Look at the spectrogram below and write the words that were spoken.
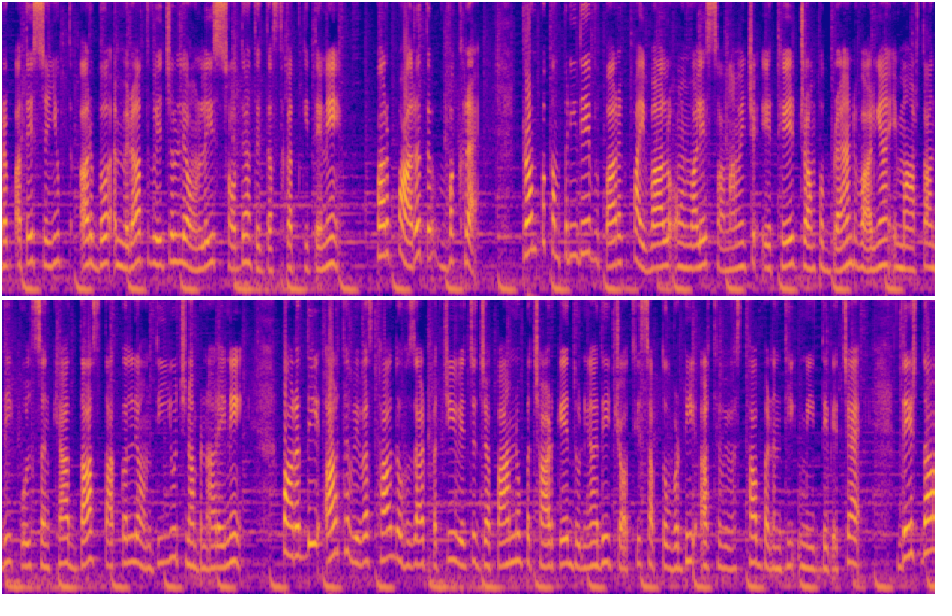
ਅਰਬ ਅਤੇ ਸੰਯੁਕਤ ਅਰਬ ਅਮੀਰਾਤ ਵਿੱਚ ਲਿਆਉਣ ਲਈ ਸੌਦਿਆਂ ਤੇ ਦਸਤਖਤ ਕੀਤੇ ਨੇ। ਪਰ ਭਾਰਤ ਵੱਖਰਾ ਹੈ। ਟਰੰਪ ਕੰਪਨੀ ਦੇ ਵਪਾਰਕ ਭਾਈਵਾਲ ਆਉਣ ਵਾਲੇ ਸਾਲਾਂ ਵਿੱਚ ਇੱਥੇ ਟਰੰਪ ਬ੍ਰਾਂਡ ਵਾਲੀਆਂ ਇਮਾਰਤਾਂ ਦੀ ਕੁੱਲ ਸੰਖਿਆ 10 ਤੱਕ ਲਿਆਉਣ ਦੀ ਯੋਜਨਾ ਬਣਾ ਰਹੇ ਨੇ। ਭਾਰਤ ਦੀ ਅਰਥ ਵਿਵਸਥਾ 2025 ਵਿੱਚ ਜਾਪਾਨ ਨੂੰ ਪਛਾੜ ਕੇ ਦੁਨੀਆ ਦੀ ਚੌਥੀ ਸਭ ਤੋਂ ਵੱਡੀ ਅਰਥ ਵਿਵਸਥਾ ਬਣਨ ਦੀ ਉਮੀਦ ਦੇ ਵਿੱਚ ਹੈ। ਦੇਸ਼ ਦਾ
